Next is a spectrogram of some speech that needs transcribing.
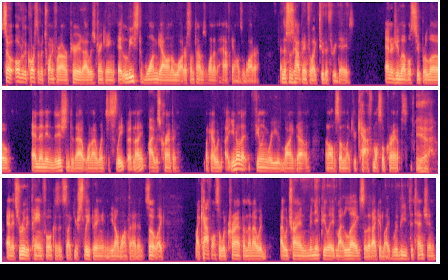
So over the course of a 24 hour period, I was drinking at least one gallon of water, sometimes one and a half gallons of water. And this was happening for like two to three days. Energy levels super low. And then in addition to that, when I went to sleep at night, I was cramping. Like I would, you know, that feeling where you're lying down and all of a sudden like your calf muscle cramps. Yeah. And it's really painful because it's like you're sleeping and you don't want that. And so like my calf muscle would cramp and then I would I would try and manipulate my leg so that I could like relieve the tension.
